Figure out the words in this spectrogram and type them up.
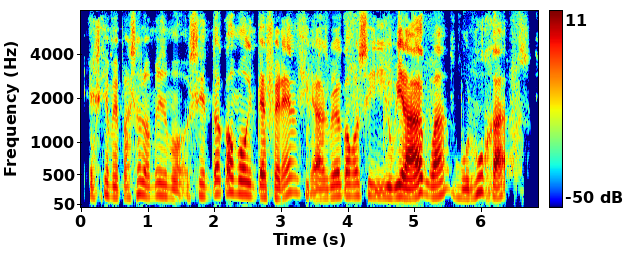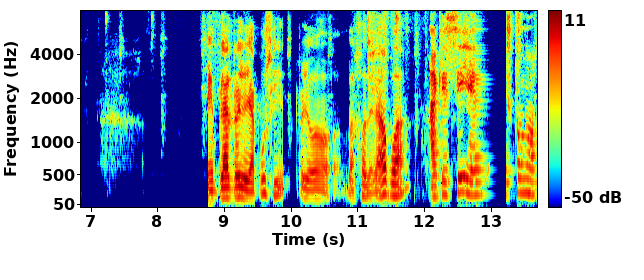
Es que me pasa lo mismo. Siento como interferencias. Veo como si hubiera agua, burbujas. En plan rollo jacuzzi, rollo bajo del agua. ¿A que sí? Es como,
